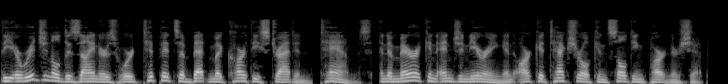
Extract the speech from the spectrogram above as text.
The original designers were Tippetts Abbett McCarthy Stratton TAMS, an American engineering and architectural consulting partnership.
